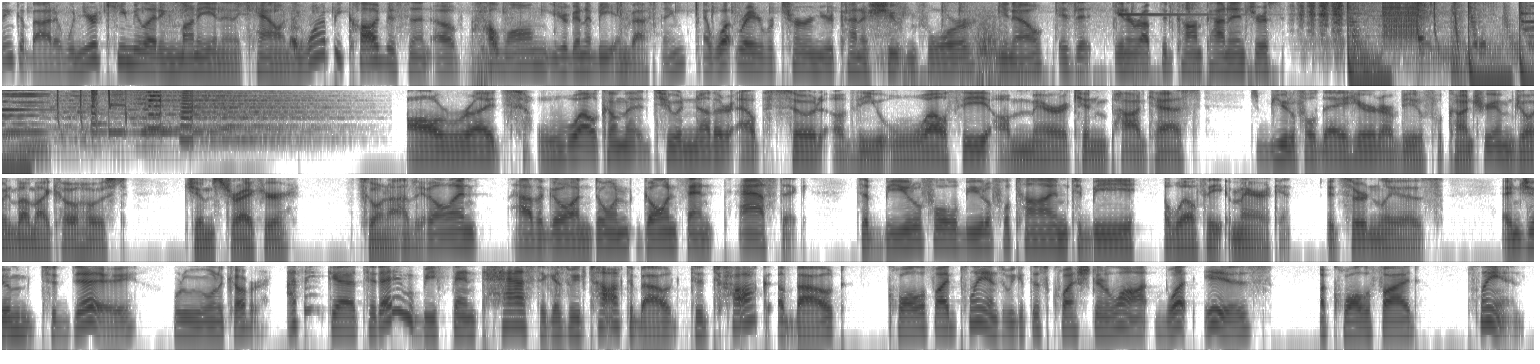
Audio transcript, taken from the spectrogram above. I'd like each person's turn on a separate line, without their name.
think about it, when you're accumulating money in an account, you want to be cognizant of how long you're going to be investing and what rate of return you're kind of shooting for. You know, is it interrupted compound interest?
All right. Welcome to another episode of the Wealthy American Podcast. It's a beautiful day here in our beautiful country. I'm joined by my co host, Jim Stryker. What's going on?
How's it going? How's it going? Doing going fantastic. It's a beautiful, beautiful time to be a wealthy American.
It certainly is. And Jim, today, what do we want to cover?
I think uh, today would be fantastic, as we've talked about, to talk about qualified plans. We get this question a lot. What is a qualified plan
